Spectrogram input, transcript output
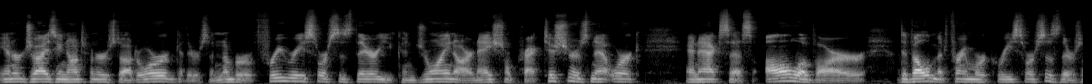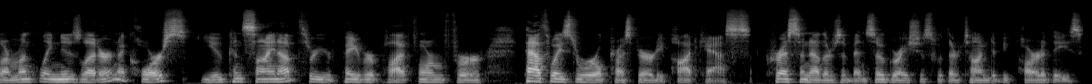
energizingentrepreneurs.org. There's a number of free resources there. You can join our National Practitioners Network and access all of our development framework resources. There's our monthly newsletter. And of course, you can sign up through your favorite platform for Pathways to Rural Prosperity podcasts. Chris and others have been so gracious with their time to be part of these.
